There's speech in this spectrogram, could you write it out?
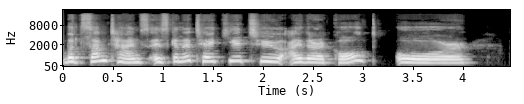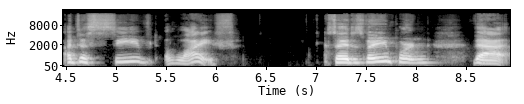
but sometimes it's going to take you to either a cult or a deceived life. So it is very important that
